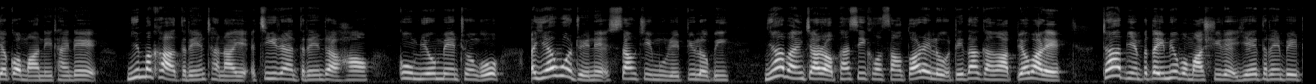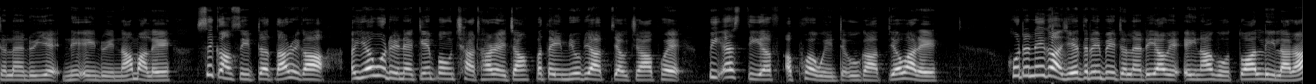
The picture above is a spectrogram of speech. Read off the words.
ရက်ကွက်မှာနေထိုင်တဲ့မြင့်မခသတင်းဌာနရဲ့အကြီးအတန်းသတင်းတပ်ဟောင်းကိုမျိုးမင်းထွန်းကိုအရက်ဝတ်တွေနဲ့စောင့်ကြည့်မှုတွေပြုလုပ်ပြီးညပိုင်းကျတော့ဖမ်းဆီးခေါ်ဆောင်သွားတယ်လို့ဒေသခံကပြောပါတယ်။ဒါ့အပြင်ပသိမ်မြို့ပေါ်မှာရှိတဲ့ရဲသတင်းပေးဒလန်တွေရဲ့နေအိမ်တွေနားမှာလဲစစ်ကောင်စီတပ်သားတွေက အအရက်ဝတ်တွေနဲ့ကင်းပုံချထားတဲ့အကြောင်းပသိမ်မြို့ပြပျောက်ကြားအဖွဲ့ PSTF အဖွဲ့ဝင်တဦးကပြောပါရယ်ဟိုတနေ့ကရဲသတင်းပေးဒလန်တယောက်ရဲ့အိမ်သားကိုသွားလေလာတာ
